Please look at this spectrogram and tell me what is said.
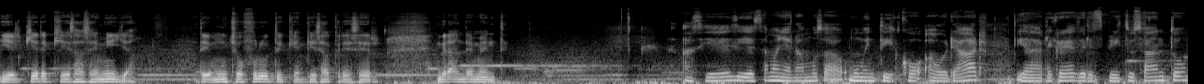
y Él quiere que esa semilla dé mucho fruto y que empiece a crecer grandemente. Así es, y esta mañana vamos a un momentico a orar y a darle gracias al Espíritu Santo,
